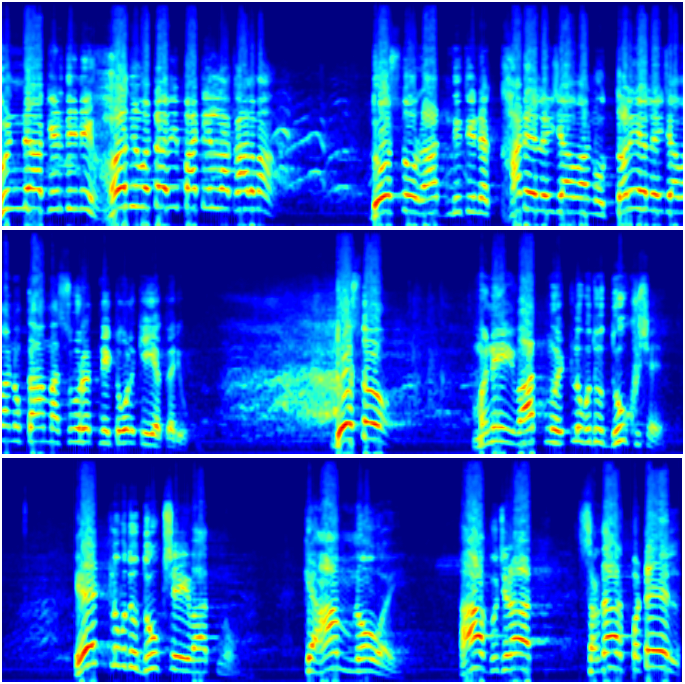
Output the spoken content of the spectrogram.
ગુંડાગીર્દીની હદ વટાવી પાટીલના કાળમાં. દોસ્તો રાજનીતિને ખાડે લઈ જવાનું, તળિયે લઈ જવાનું કામ આ સુરતની ટોળકીએ કર્યું. દોસ્તો, મને એ વાતનું એટલું બધું દુઃખ છે. એટલું બધું દુઃખ છે એ વાતનું. કે આમ ન હોય. આ ગુજરાત, સરદાર પટેલ,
